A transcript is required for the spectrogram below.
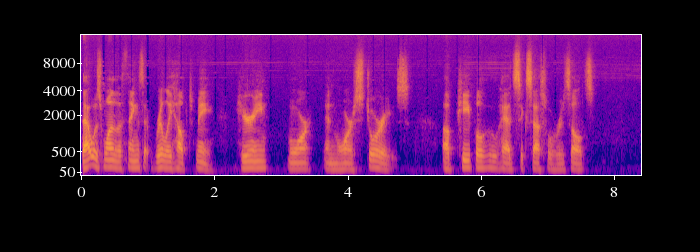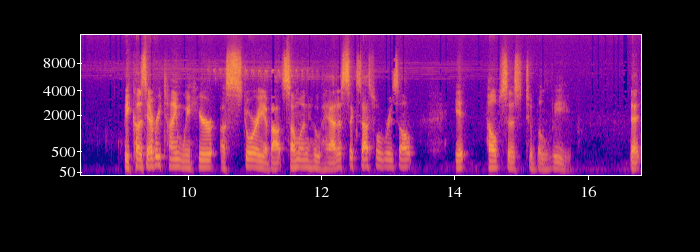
that was one of the things that really helped me, hearing more and more stories of people who had successful results. Because every time we hear a story about someone who had a successful result, it helps us to believe that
